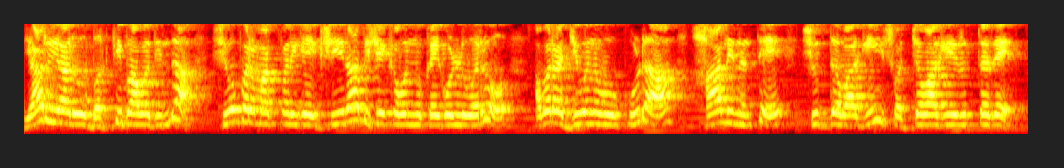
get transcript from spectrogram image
ಯಾರು ಯಾರು ಭಕ್ತಿಭಾವದಿಂದ ಶಿವಪರಮಾತ್ಮರಿಗೆ ಕ್ಷೀರಾಭಿಷೇಕವನ್ನು ಕೈಗೊಳ್ಳುವರೋ ಅವರ ಜೀವನವೂ ಕೂಡ ಹಾಲಿನಂತೆ ಶುದ್ಧವಾಗಿ ಸ್ವಚ್ಛವಾಗಿ ಇರುತ್ತದೆ.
